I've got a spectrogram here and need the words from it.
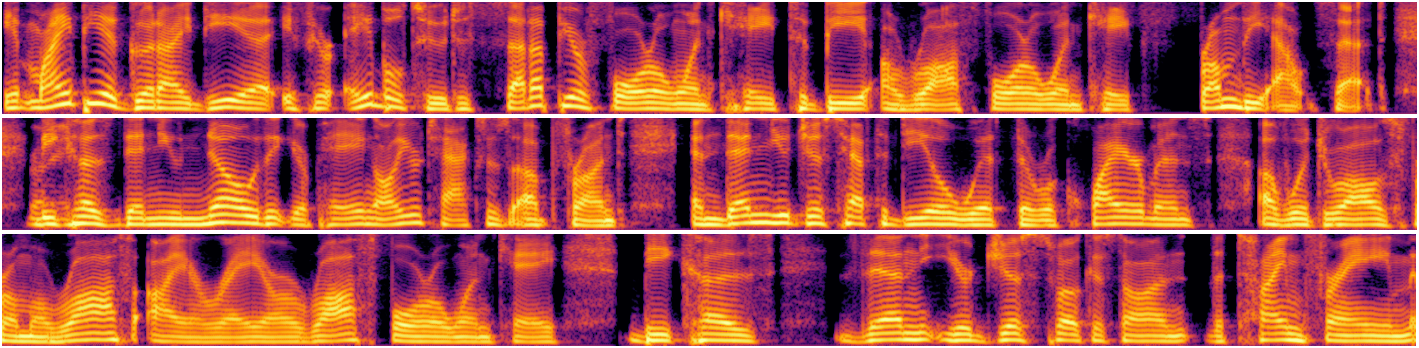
it might be a good idea if you're able to to set up your 401k to be a Roth 401k from the outset right. because then you know that you're paying all your taxes up front and then you just have to deal with the requirements of withdrawals from a Roth IRA or a Roth 401k because then you're just focused on the time frame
